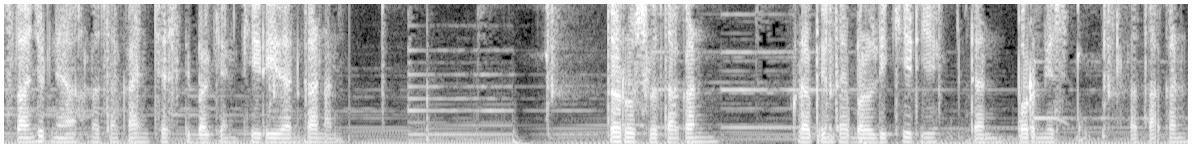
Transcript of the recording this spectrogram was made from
Selanjutnya letakkan chest di bagian kiri dan kanan. Terus letakkan crafting table di kiri dan furnace letakkan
